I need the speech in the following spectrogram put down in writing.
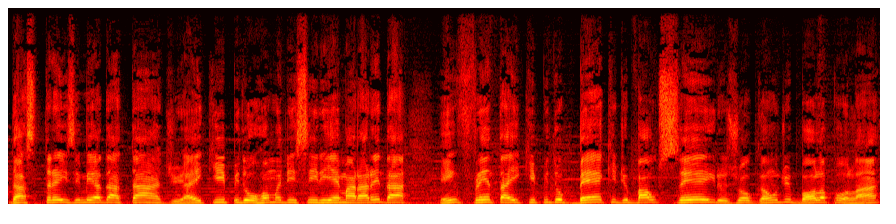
das três e meia da tarde. A equipe do Roma de Siriema Ararendá enfrenta a equipe do Beck de Balseiros. Jogão de bola por lá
